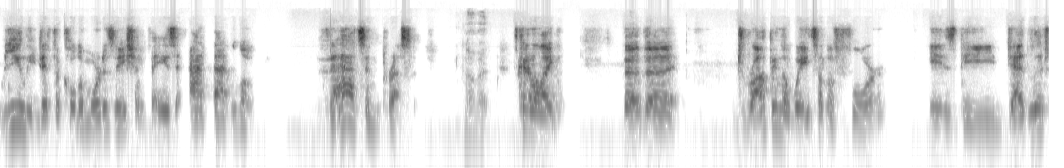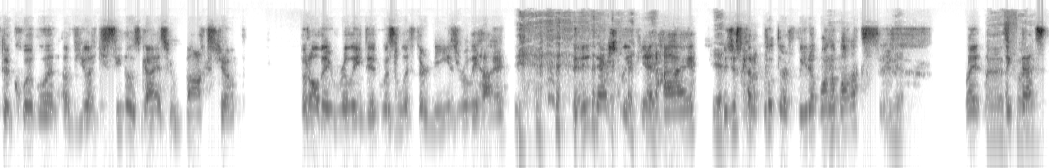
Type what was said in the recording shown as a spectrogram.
really difficult amortization phase at that load. That's impressive. Love it. It's kind of like the the dropping the weights on the floor is the deadlift equivalent of you like you see those guys who box jump but all they really did was lift their knees really high they didn't actually get high yeah. they just kind of put their feet up on a box yeah. right that's like funny. that's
